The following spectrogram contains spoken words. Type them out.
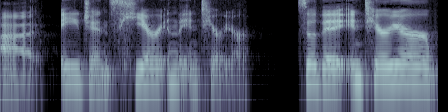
uh agents here in the interior. So the interior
